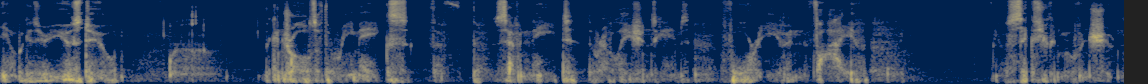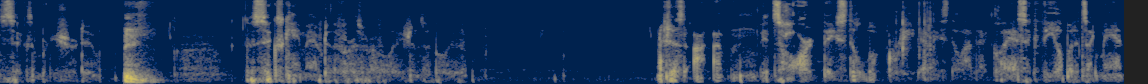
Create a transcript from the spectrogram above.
You know, because you're used to the controls of the remakes, the, the 7 and 8, the Revelations games, 4, even 5. 6 you can move and shoot in 6, I'm pretty sure, too. Because 6 came after the first Revelations, I believe. It's just, I, I, it's hard. They still look great and they still have that classic feel, but it's like, man,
